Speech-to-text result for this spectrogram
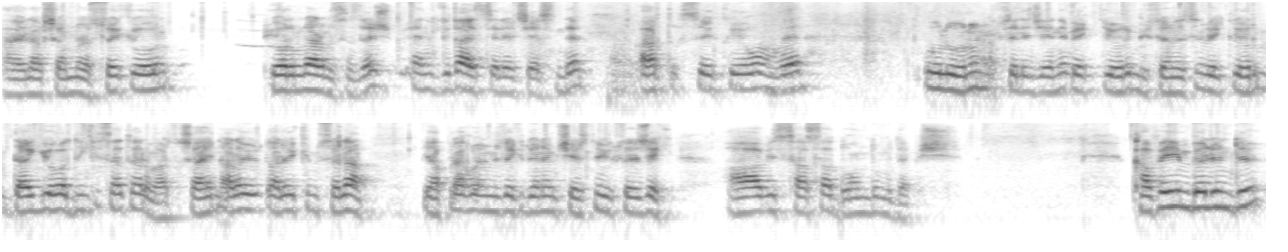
hayırlı akşamlar. Söküyoğun yorumlar mısınız? Ben gıda hisseleri içerisinde artık Söküyoğun ve Uluğunun yükseleceğini bekliyorum, yükselmesini bekliyorum. Dagi Holding'i satarım artık. Şahin Alayurt aleyküm selam. Yaprak önümüzdeki dönem içerisinde yükselecek. Abi Sasa dondu mu demiş. Kafein bölündü.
